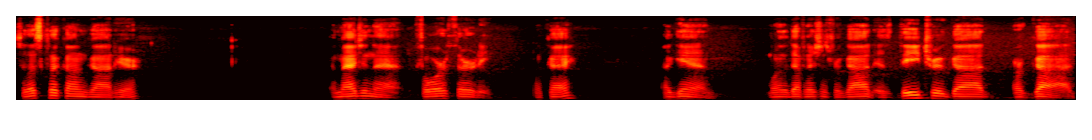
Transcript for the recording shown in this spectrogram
so let's click on God here. Imagine that, 430, okay? Again, one of the definitions for God is the true God or God.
